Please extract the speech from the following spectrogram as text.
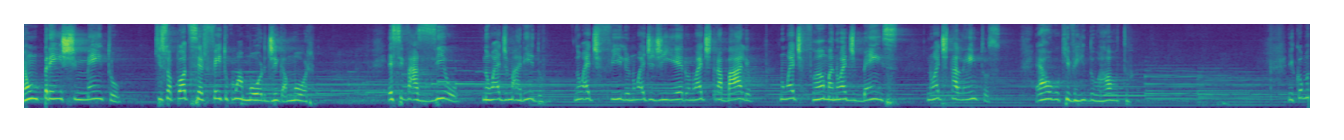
É um preenchimento que só pode ser feito com amor, diga amor. Esse vazio não é de marido, não é de filho, não é de dinheiro, não é de trabalho, não é de fama, não é de bens, não é de talentos. É algo que vem do alto. E como,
